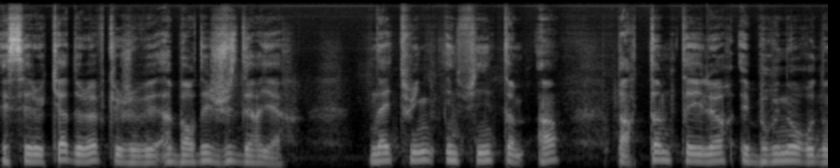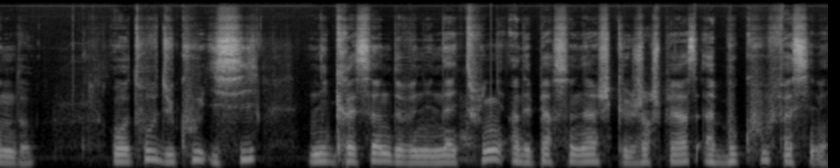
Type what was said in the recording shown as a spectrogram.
Et c'est le cas de l'œuvre que je vais aborder juste derrière. Nightwing Infinite tome 1 par Tom Taylor et Bruno Redondo. On retrouve du coup ici Nick Grayson devenu Nightwing, un des personnages que George Perez a beaucoup fasciné.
